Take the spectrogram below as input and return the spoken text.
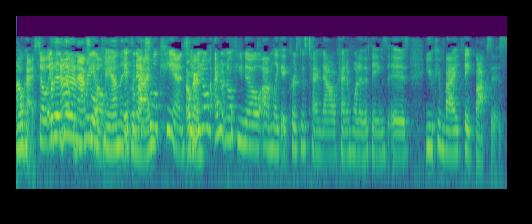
Okay. So it's but is not it an actual real. can that you it's an actual can. So Okay. you know, I don't know if you know, um, like at Christmas time now, kind of one of the things is you can buy fake boxes.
